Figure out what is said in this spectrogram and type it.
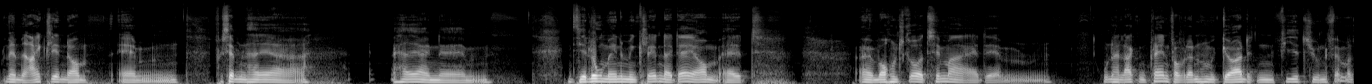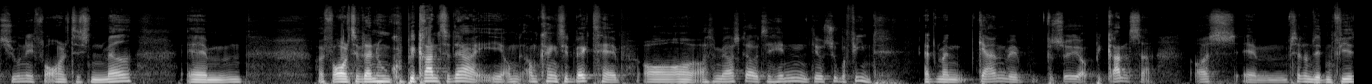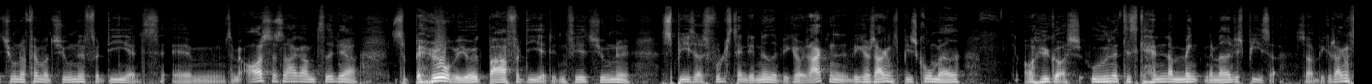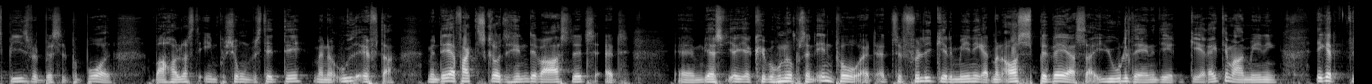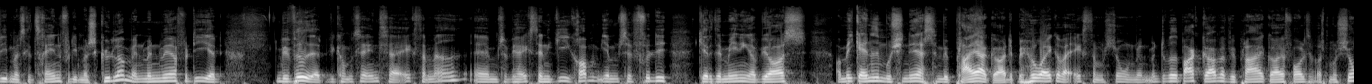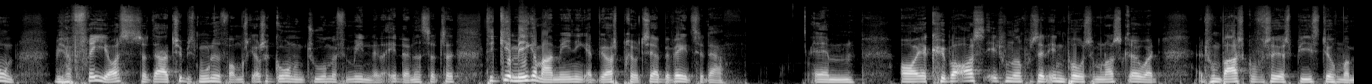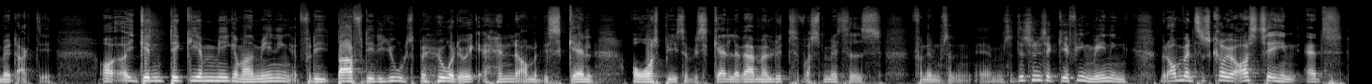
med min egen klient om. Øhm, for eksempel havde jeg, havde jeg en, øhm, en dialog med en af mine klienter i dag om, at øh, hvor hun skriver til mig, at øh, hun har lagt en plan for, hvordan hun vil gøre det den 24. 25. i forhold til sin mad. Øhm, og i forhold til, hvordan hun kunne begrænse der i, om, omkring sit vægttab. Og, og, og som jeg også skrev til hende, det er jo super fint, at man gerne vil forsøge at begrænse sig, også øhm, selvom det er den 24. og 25. fordi at, øhm, som jeg også har snakket om tidligere, så behøver vi jo ikke bare fordi, at det er den 24. spiser os fuldstændig ned. Vi kan jo sagtens, vi kan jo sagtens spise god mad, og hygge os, uden at det skal handle om mængden af mad, vi spiser. Så vi kan sagtens spise, hvad der bliver sat på bordet, og bare holde os til en portion, hvis det er det, man er ude efter. Men det, jeg faktisk skrev til hende, det var også lidt, at Øhm, jeg, jeg, jeg køber 100% ind på, at, at selvfølgelig giver det mening, at man også bevæger sig i juledagene. Det giver rigtig meget mening. Ikke at, fordi man skal træne, fordi man skylder, men, men mere fordi, at vi ved, at vi kommer til at indtage ekstra mad, øhm, så vi har ekstra energi i kroppen, jamen selvfølgelig giver det det mening, at vi også, om ikke andet, motionerer, som vi plejer at gøre. Det behøver ikke at være ekstra motion, men, men du ved, bare gøre, hvad vi plejer at gøre i forhold til vores motion. Vi har fri også, så der er typisk mulighed for måske også at gå nogle ture med familien eller et eller andet. Så, så det giver mega meget mening, at vi også prioriterer bevægelse der. Øhm, og jeg køber også 100% ind på, som hun også skrev, at, at hun bare skulle forsøge at spise det, hun var mætagtig. Og, og igen, det giver mega meget mening, fordi bare fordi det er jul, så behøver det jo ikke at handle om, at vi skal overspise, og vi skal lade være med at lytte til vores mæthedsfornemmelse. Øhm, så det synes jeg giver fin mening. Men omvendt, så skrev jeg også til hende, at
